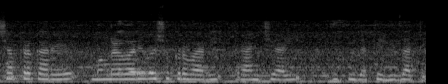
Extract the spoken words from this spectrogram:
अशा प्रकारे मंगळवारी व शुक्रवारी रांची आई ही पूजा केली जाते.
